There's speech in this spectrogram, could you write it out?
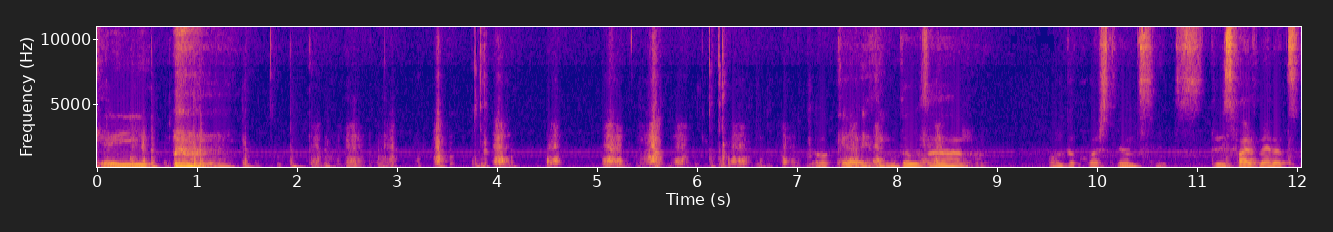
Okay. okay, I think those are all the questions. It's least five minutes.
